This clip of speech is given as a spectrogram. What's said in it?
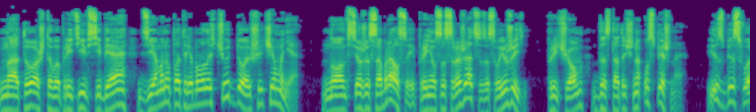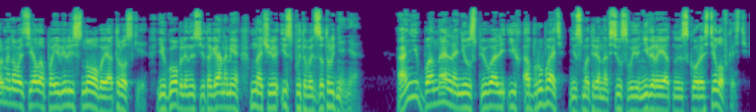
На то, чтобы прийти в себя, демону потребовалось чуть дольше, чем мне. Но он все же собрался и принялся сражаться за свою жизнь, причем достаточно успешно. Из бесформенного тела появились новые отростки, и гоблины с ятаганами начали испытывать затруднения. Они банально не успевали их обрубать, несмотря на всю свою невероятную скорость и ловкость.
